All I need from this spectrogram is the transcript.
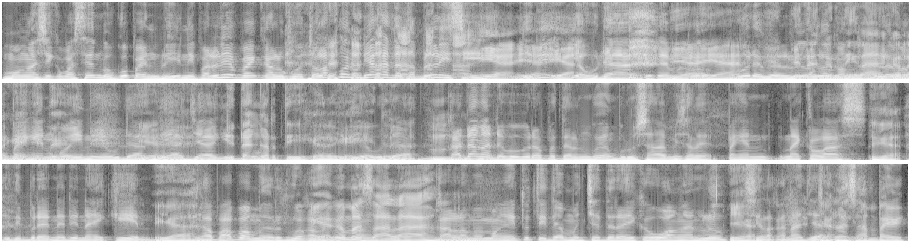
mau ngasih kepastian bahwa gue pengen beli ini padahal dia pengen kalau gue tolak pun dia akan tetap beli sih Iya, iya, jadi iya. ya udah gitu emang Iya, iya. gue udah bilang lu, lu, lah lu emang pengen gitu. kok ini ya udah Iya. beli aja gitu Kita ngerti kalau jadi ya gitu. udah Mm. kadang ada beberapa talent gue yang berusaha misalnya pengen naik kelas Iya. jadi brandnya dinaikin Iya. nggak apa-apa menurut gue kalau Iya, memang- masalah. kalau memang itu tidak mencederai keuangan lu Iya. silakan aja Jangan sampai.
